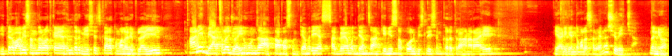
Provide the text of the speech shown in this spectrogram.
इतर बाबी संदर्भात काही असेल तर मेसेज करा तुम्हाला रिप्लाय येईल. आणि बॅचला जॉईन होऊन जा आतापासून. त्यामध्ये या सगळ्या मुद्द्यांचं आणखी मी सखोल विश्लेषण करत राहणार आहे. या ठिकाणी तुम्हाला सगळ्यांना शुभेच्छा. धन्यवाद.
